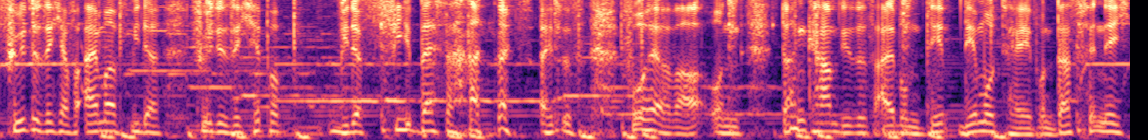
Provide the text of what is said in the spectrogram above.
fühlte sich auf einmal wieder, fühlte sich Hip-Hop wieder viel besser an, als, als es vorher war. Und dann kam dieses Album De Demo-Tape und das finde ich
